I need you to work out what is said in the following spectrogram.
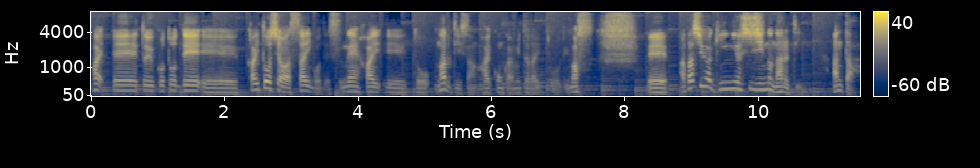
はい。えー、ということで、えー、回答者は最後ですね。はい。えー、と、ナルティさん。はい。今回もいただいております。えー、私は銀融詩人のナルティ。あんた、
